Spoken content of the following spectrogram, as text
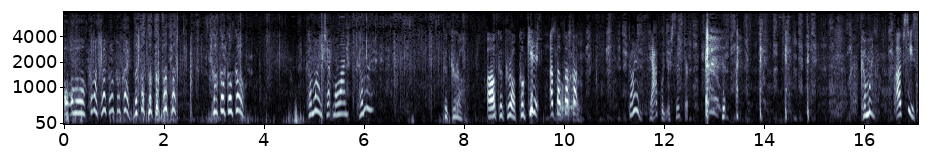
Oh, oh, oh come on, come on, come on, come on. Look, look, look, look, look, look. Go, go, go, go. Come on, Chuck Milan. Come on. Good girl. Oh, good girl. Go get it. Up, up, up, up. Don't tackle your sister. come on. Upsies.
